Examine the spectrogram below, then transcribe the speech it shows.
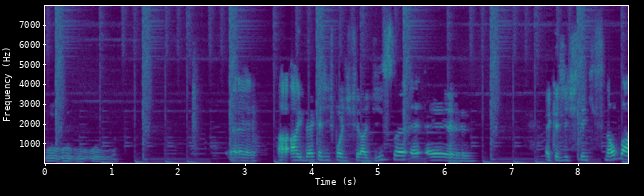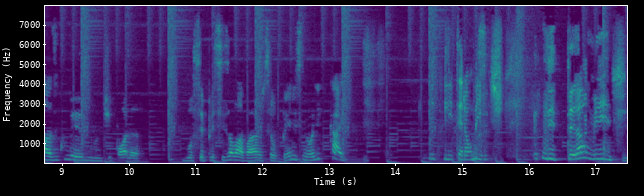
o, o, o é, a, a, ideia que a gente pode tirar disso é, é, é, é, que a gente tem que ensinar o básico mesmo. Tipo, olha, você precisa lavar o seu pênis, senão ele cai. Literalmente. Literalmente.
